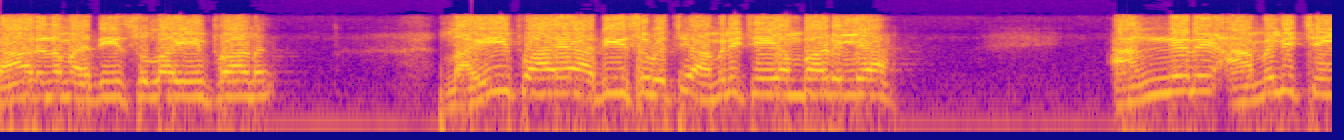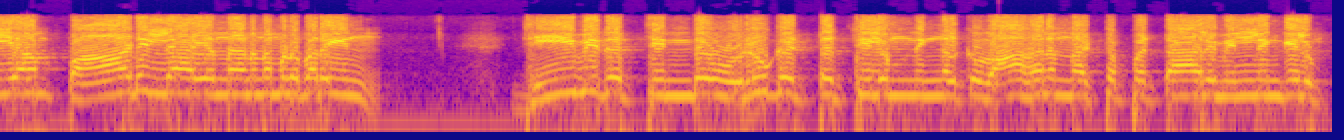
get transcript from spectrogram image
കാരണം ഹദീസ് ലൈഫാണ്. ലൈഫായ ഹദീസ് വെച്ച് അമലി ചെയ്യാൻ പാടില്ല. അങ്ങനെ അമലി ചെയ്യാൻ പാടില്ല എന്നാണ് നമ്മൾ പറയുന്നത്. ജീവിതത്തിന്റെ ഒരു ഘട്ടത്തിലും നിങ്ങൾക്ക് വാഹനം നഷ്ടപ്പെട്ടാലും ഇല്ലെങ്കിലും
